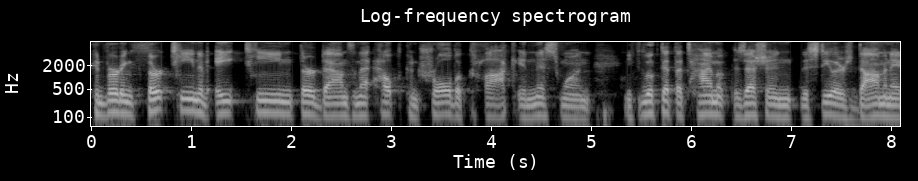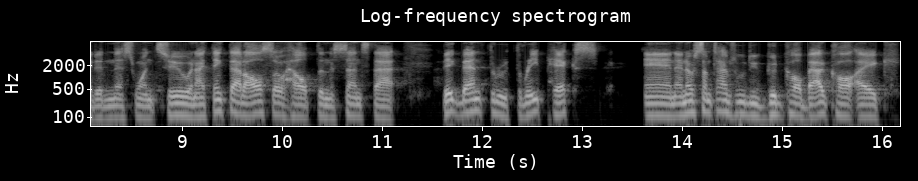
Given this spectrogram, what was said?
converting 13 of 18 third downs, and that helped control the clock in this one. If you looked at the time of possession, the Steelers dominated in this one too, and I think that also helped in the sense that Big Ben threw three picks, and I know sometimes we do good call, bad call. Ike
